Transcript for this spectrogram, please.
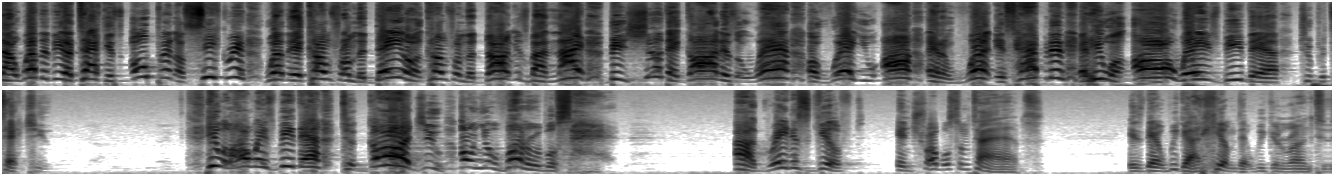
now whether the attack is open or secret, whether it comes from the day or it comes from the darkness by night, be sure that God is aware of where you are and what is happening, and he will always be there to protect you. He will always be there to guard you on your vulnerable side. Our greatest gift in troublesome times is that we got him that we can run to.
